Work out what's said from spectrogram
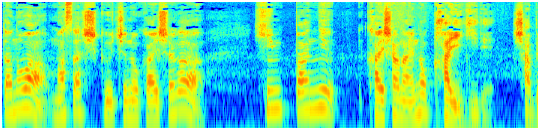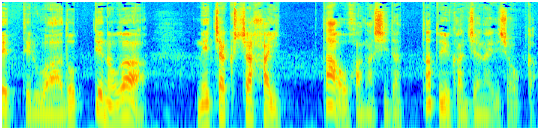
たのは、まさしくうちの会社が、頻繁に会社内の会議で喋ってるワードっていうのが、めちゃくちゃ入ったお話だったという感じじゃないでしょうか。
